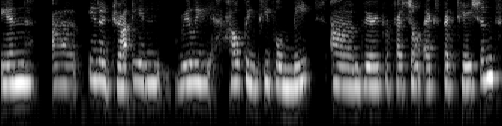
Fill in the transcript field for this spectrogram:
in uh, in a in really helping people meet um, very professional expectations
